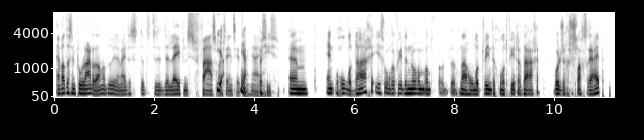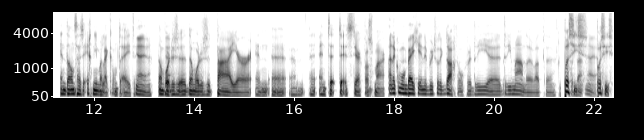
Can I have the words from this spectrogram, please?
En wat is een poularde dan? Wat bedoel je daarmee? Dus dat is de, de levensfase waar Ja, ze in zitten. Ja, precies. Ehm, en 100 dagen is ongeveer de norm, want eh, na 120, 140 dagen worden ze geslachtsrijp. En dan zijn ze echt niet meer lekker om te eten. Ja, ja. Dan Ja. worden, ze, dan worden ze taaier en, eh, ehm, eh, en te, te sterk van smaak. En dan kom ik een beetje in de buurt wat ik dacht. Ongeveer drie, drie maanden. Wat, Precies, precies.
